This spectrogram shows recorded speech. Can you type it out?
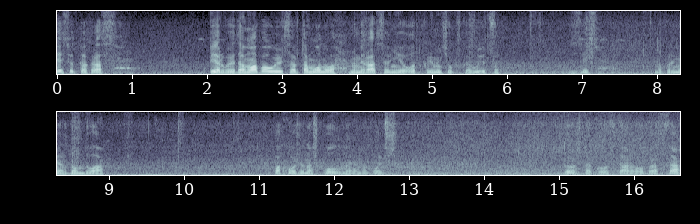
Здесь вот как раз первые дома по улице Артамонова. Нумерация у нее от Кременчугской улицы. Здесь, например, дом 2. Похоже на школу, наверное, больше. Тоже такого старого образца.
